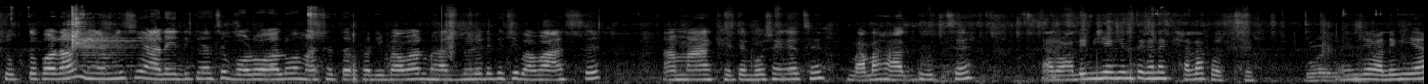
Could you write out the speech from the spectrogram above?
শুক্তো করা নিরামিষে। আর এইদিকে আছে বড় আলু আর মাছের তরকারি। বাবার ভাত ধরে রেখেছি, বাবা আসছে। আর মা খেতে বসে গেছে, বাবা হাত ধুচ্ছে। আর অলিভিয়া কিন্তু এখানে খেলা করছে। এই যে অলিভিয়া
